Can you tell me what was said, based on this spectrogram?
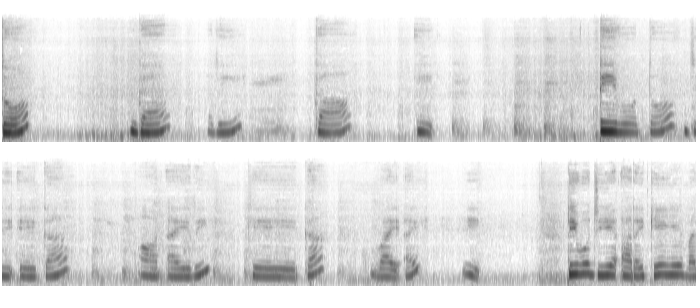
तो गरी का ई टी वो तो जी ए का, और आई री के ए का Y I E T O G A R I K A Y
